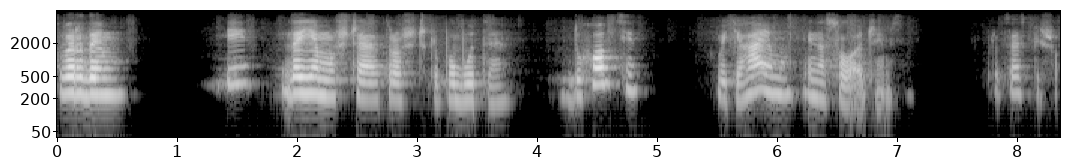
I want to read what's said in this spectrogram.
твердим даємо ще трошечки побути в духовці, витягаємо і насолоджуємося. Процес пішов.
